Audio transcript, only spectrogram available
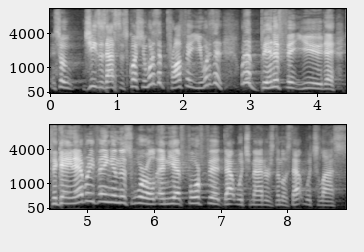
And so Jesus asked this question what does it profit you? What does it, what does it benefit you to, to gain everything in this world and yet forfeit that which matters the most, that which lasts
